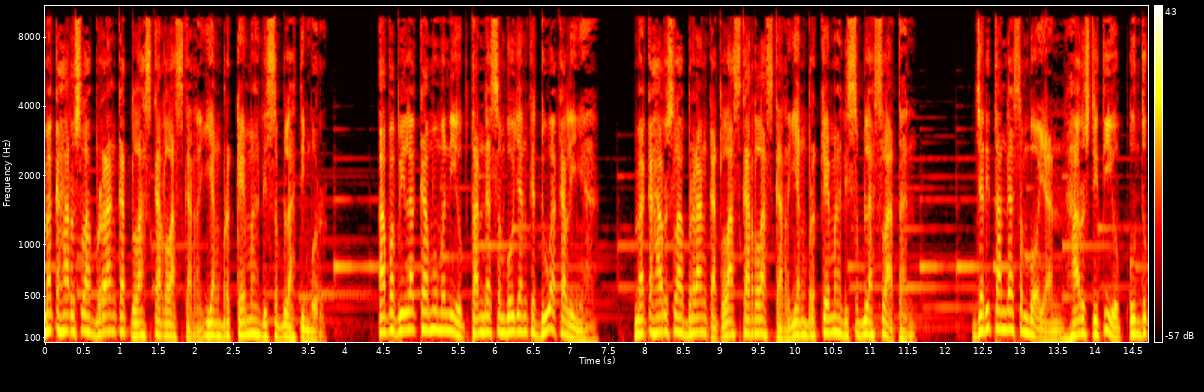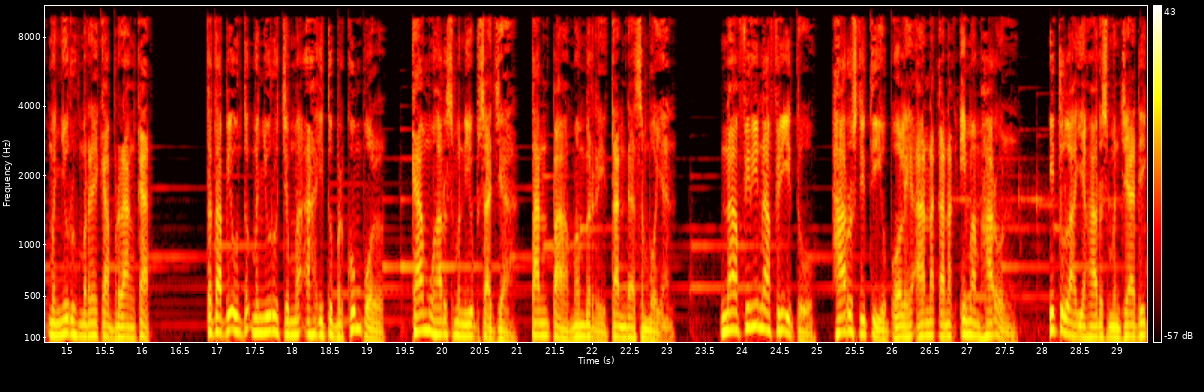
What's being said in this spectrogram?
maka haruslah berangkat laskar-laskar yang berkemah di sebelah timur. Apabila kamu meniup tanda semboyan kedua kalinya, maka haruslah berangkat laskar-laskar yang berkemah di sebelah selatan. Jadi tanda semboyan harus ditiup untuk menyuruh mereka berangkat. Tetapi untuk menyuruh jemaah itu berkumpul, kamu harus meniup saja tanpa memberi tanda semboyan. Nafiri-nafiri itu harus ditiup oleh anak-anak Imam Harun. Itulah yang harus menjadi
